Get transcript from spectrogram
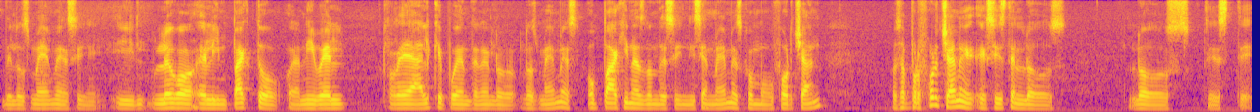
de los memes y, y luego el impacto a nivel real que pueden tener lo- los memes. O páginas donde se inician memes como 4chan. O sea, por 4chan e- existen los, los, este,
